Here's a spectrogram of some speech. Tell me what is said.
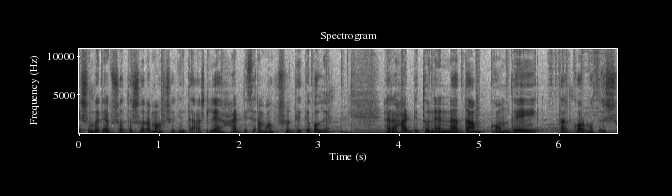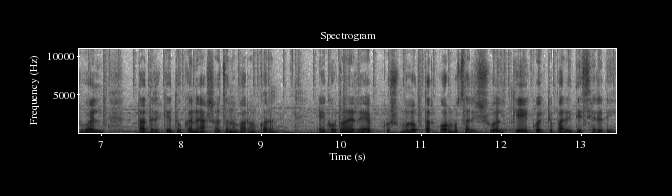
এ সময় র্যাব সদস্যরা মাংস কিনতে আসলে হাড্ডি ছাড়া মাংস দিতে বলে। হ্যাঁ হাড্ডি তো নেন না, দাম কম দেয়, তার কর্মচারী সোহেল তাদেরকে দোকানে আসার জন্য বারণ করেন। এ ঘটনায় র্যাব কোষমূলক তার কর্মচারী সোহেলকে কয়েকটি বাড়ি দিয়ে ছেড়ে দেয়।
